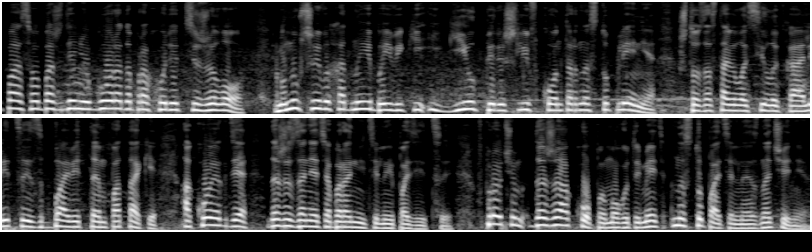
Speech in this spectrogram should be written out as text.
по освобождению города проходит тяжело. В минувшие выходные боевики ИГИЛ перешли в контрнаступление, что заставило силы коалиции сбавить темп атаки, а кое-где даже занять оборонительные позиции. Впрочем, даже окопы могут иметь наступательное значение.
